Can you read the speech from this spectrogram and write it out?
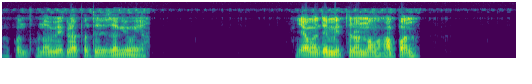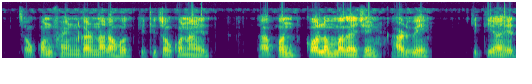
आपण थोडा वेगळ्या पद्धतीचा घेऊया. यामध्ये मित्रांनो आपण चौकोन फाईंड करणार आहोत किती चौकोन आहेत. तर आपण कॉलम बघायचे आडवे किती आहेत?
